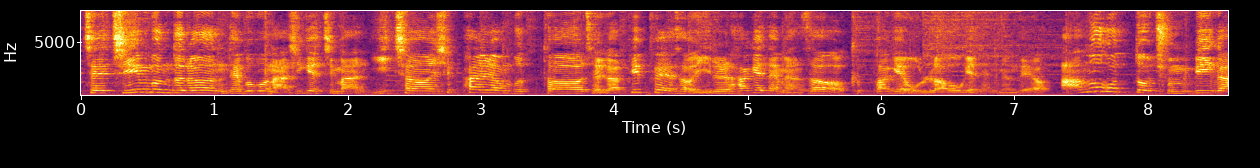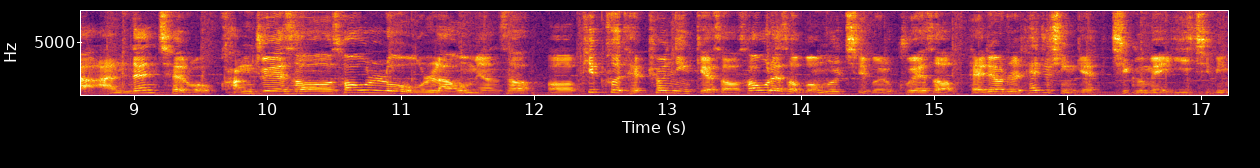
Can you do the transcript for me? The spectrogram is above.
제 지인분들은 대부분 아시겠지만 2018년부터 제가 피프에서 일을 하게 되면서 급하게 올라오게 됐는데요. 아무것도 준비가 안 된 채로 광주에서 서울로 올라오면서 어, 피프 대표님께서 서울에서 머물 집을 구해서 배려를 해주신 게 지금의 이 집입니다.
